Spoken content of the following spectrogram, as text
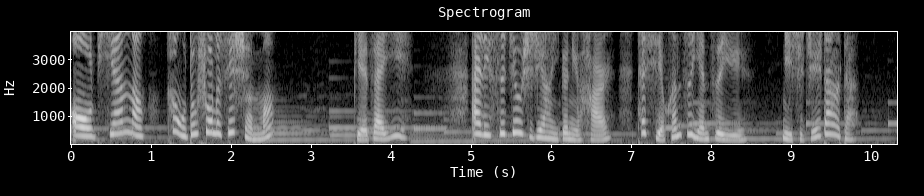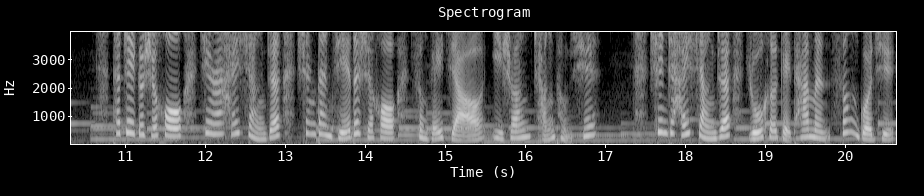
哦天哪，看我都说了些什么！别在意，爱丽丝就是这样一个女孩，她喜欢自言自语，你是知道的。她这个时候竟然还想着圣诞节的时候送给脚一双长筒靴，甚至还想着如何给他们送过去，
